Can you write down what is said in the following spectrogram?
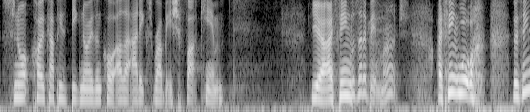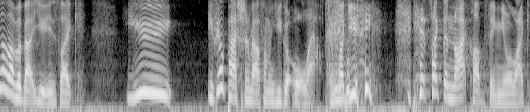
Snort coke up his big nose and call other addicts rubbish. Fuck him. Yeah, I think Was that a bit much? I think what the thing I love about you is like you if you're passionate about something you go all out. Like you it's like the nightclub thing. You're like,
